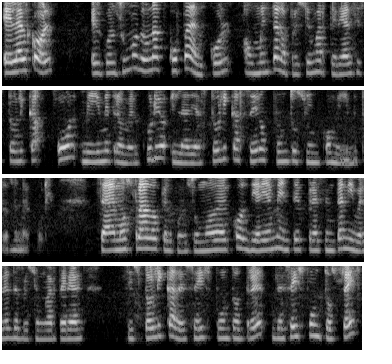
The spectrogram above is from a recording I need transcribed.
El alcohol. El consumo de una copa de alcohol aumenta la presión arterial sistólica 1 milímetro de mercurio y la diastólica 0.5 milímetros de mercurio. Se ha demostrado que el consumo de alcohol diariamente presenta niveles de presión arterial sistólica de 6.3 de 6.6,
